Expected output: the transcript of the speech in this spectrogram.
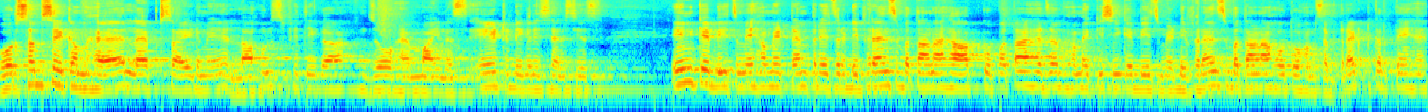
और सबसे कम है लेफ़्ट साइड में लाहौल स्फीति का, जो है माइनस एट डिग्री सेल्सियस इनके बीच में हमें टेम्परेचर डिफरेंस बताना है। आपको पता है, जब हमें किसी के बीच में डिफरेंस बताना हो तो हम सब्ट्रैक्ट करते हैं।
